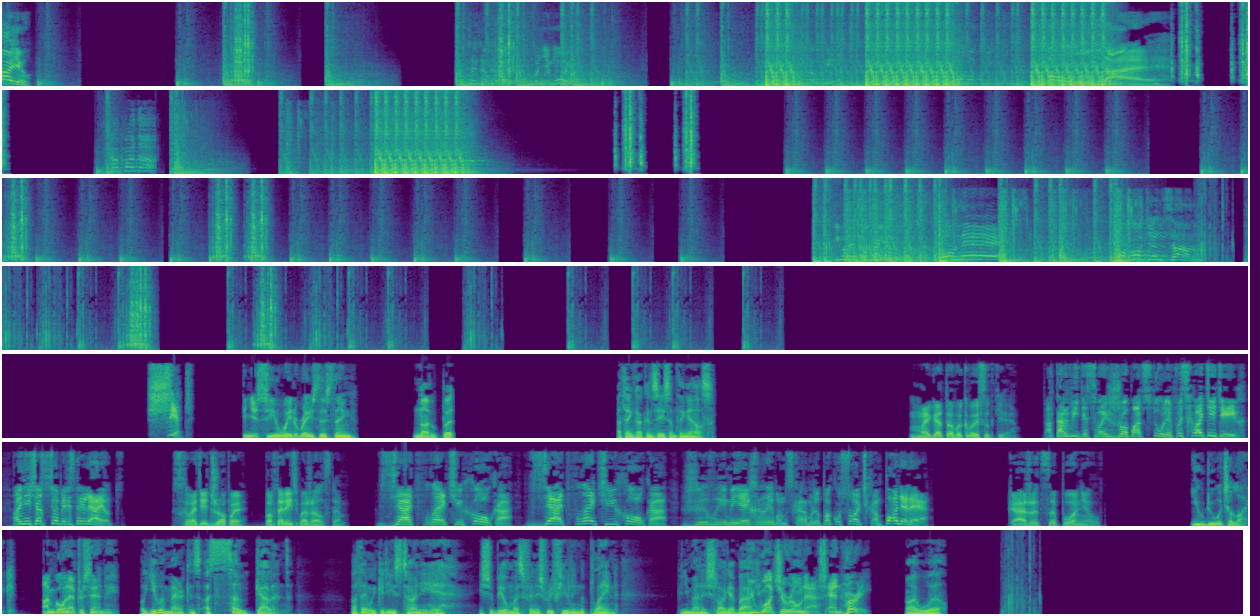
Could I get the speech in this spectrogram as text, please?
are you? Цель убит. По нему. Убит. Получи. Bullseye! Напада. Shit! Can you see a way to raise this thing? No, but I think I can see something else. Мы готовы к высадке. Оторвите свои жопы от стульев и схватите их! Они сейчас все перестреляют! Схватить жопы. Повторите, пожалуйста. Взять Флетчи и Хоука! Взять Флетчи и Хоука! Живыми я их рыбам скормлю по кусочкам, поняли? Кажется, понял. You do what you like. I'm going after Sandy. Oh, you Americans are so gallant. I think we could use Tiny here. He should be almost finished refueling the plane. Can you manage till I get back? You watch your own ass and hurry! I will.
